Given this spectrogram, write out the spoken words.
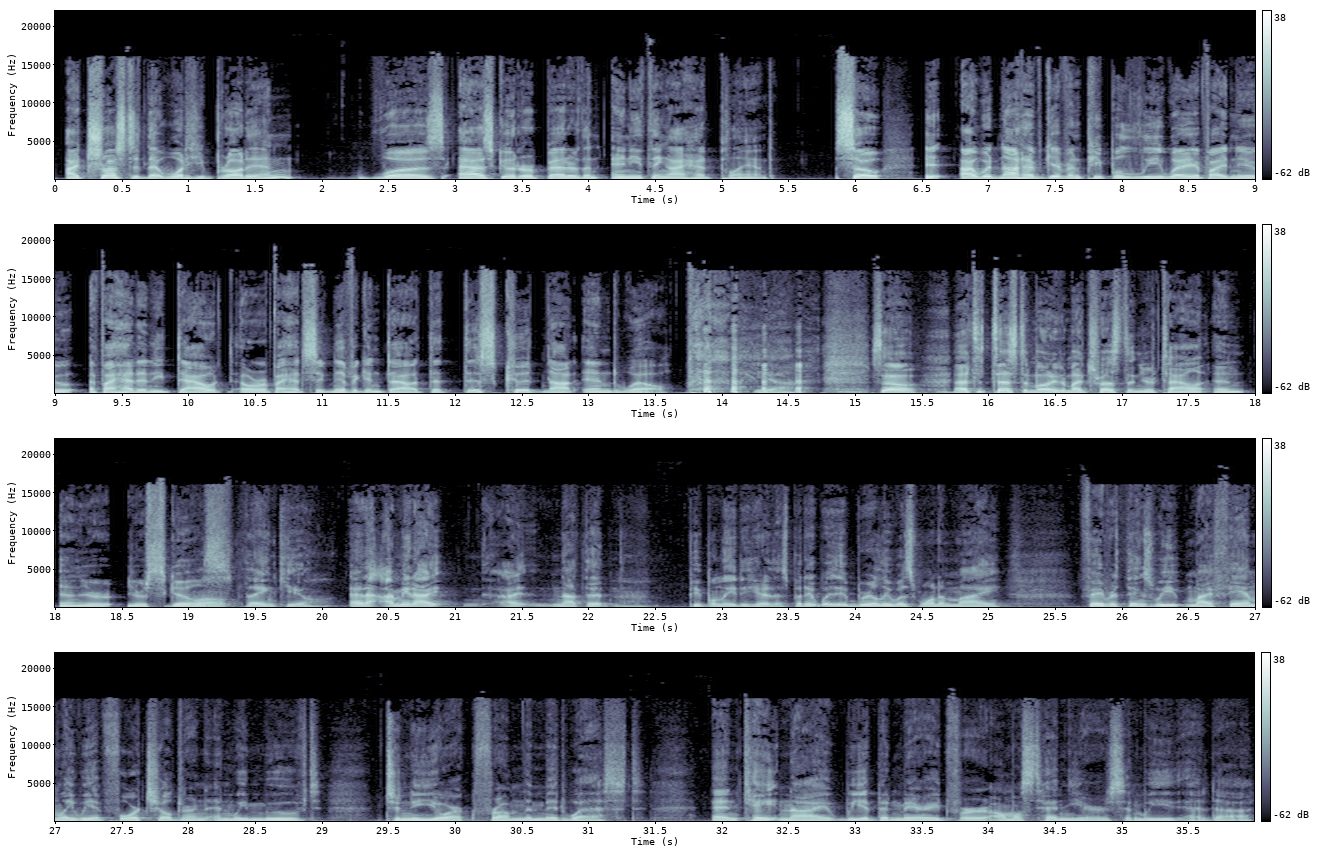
I trusted that what he brought in was as good or better than anything I had planned. So it, I would not have given people leeway if I knew if I had any doubt or if I had significant doubt that this could not end well. yeah. So that's a testimony to my trust in your talent and, and your your skills. Well, thank you. And I mean, I, I not that people need to hear this, but it it really was one of my favorite things. We, my family, we had four children, and we moved to New York from the Midwest and Kate and I, we had been married for almost 10 years and we had, uh,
